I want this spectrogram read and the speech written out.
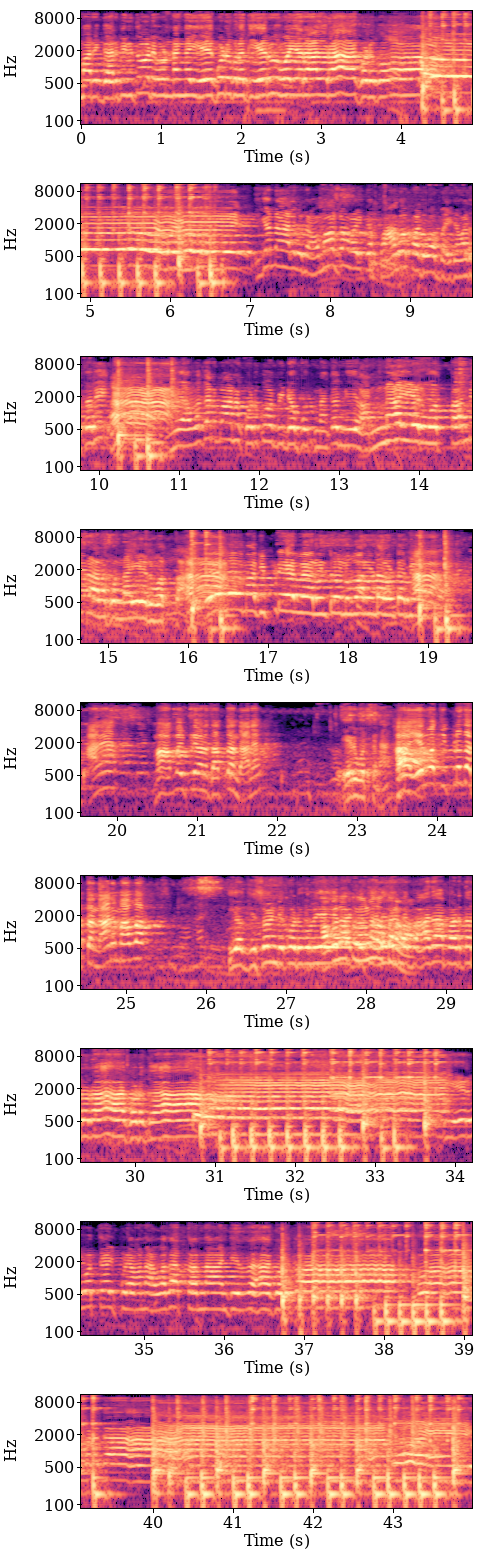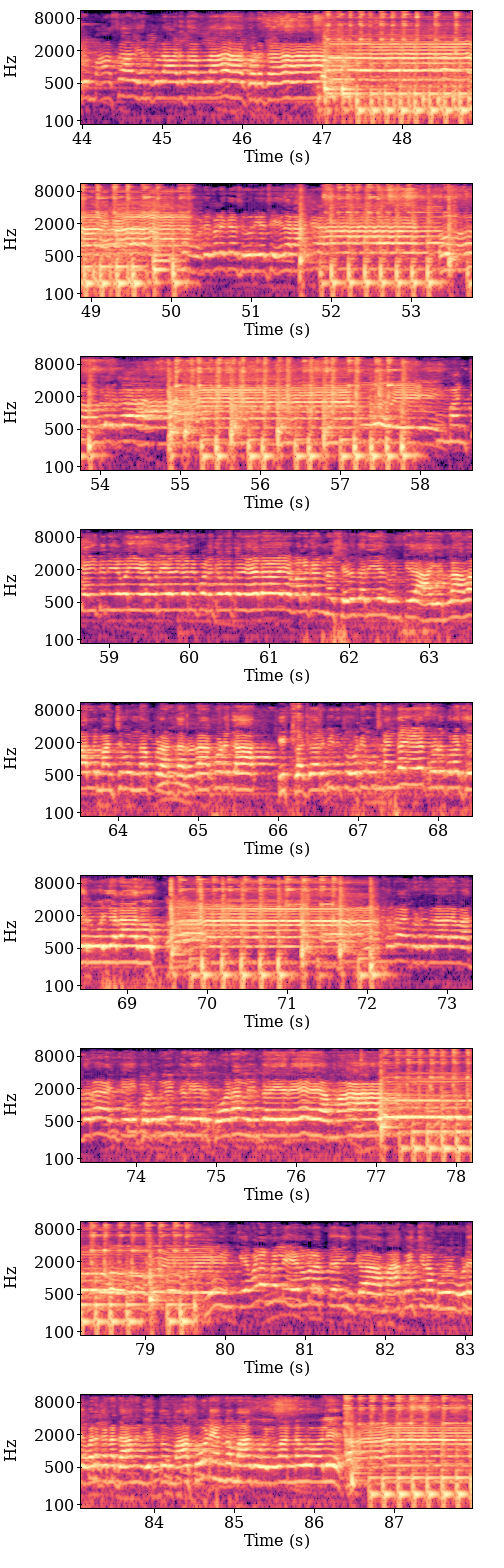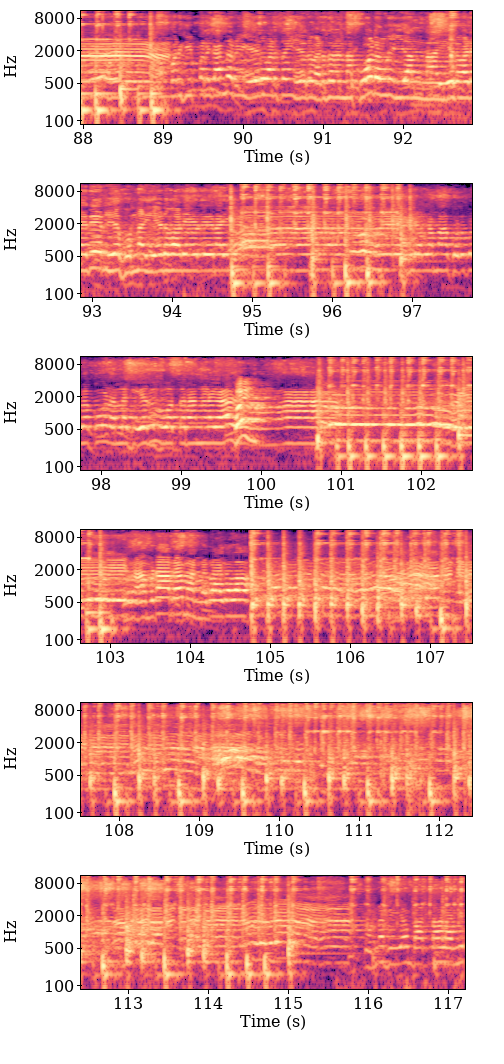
మరి గర్భిణితోటి ఉండంగా ఏ కొడుకులకు ఏరు పోయరాదురా కొడుకు? నవమాసం అయితే పాలో పడవ బయట పడుతుంది. మీ అవ్వగర్భాన కొడుకో బిడ్డ పుట్టినాక మీరు అన్నా ఏరు వస్తా మీరు అనుకున్న ఏరు వస్తా. మాకు ఇప్పుడే ఇరవై ఆరు ఉంటావు నువ్వు వాళ్ళు ఉండాలి. ఆనే మా అవ్వ ఇప్పుడు ఏమైనా దత్తంది ఆనే? ఏరు వస్తానా? ఏరు వచ్చి ఇప్పుడే దత్తంది ఆనే మా అవ్వ? ఇక గిసోంటి కొడుకులు? బాధపడతారు రా కొడుక. ఇప్పుడు ఏమన్నా అవ్వదత్తన్నా అంటే కొడుకా కొడుక వా కొడుకా. ఆ ఇళ్ళ వాళ్ళు మంచిగా ఉన్నప్పుడు అంటారు. నా కొడుక ఇట్లా గర్భిణి తోడి ఉండంగా ఏ కొడుకుల చేరువయ్యరాదు వద్దురా కొడుకులారా వద్దురా అంటే కొడుకులు ఇంత లేరు కోడళ్ళు ఇంత లేరే అమ్మా ఇంకెవడన్నా లేనోడస్తే ఇంకా. మాకు ఇచ్చిన భూమి కూడా ఎవరికన్నా దానం చేస్తావు. మా సోడేందో మాకు ఇవన్నవోలే అందరూ ఏడు పడతాయి ఏడు పడతారన్న కోడళ్ళు ఇయ్యన్న ఏడు పడేదే రేపున్న ఏడు పడేదేనయ్యా. మా కొడుకుల కోడళ్ళకి ఏడు పోతారన్నగా ఓయ్. రాముడా రామన్న రాఘవా.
